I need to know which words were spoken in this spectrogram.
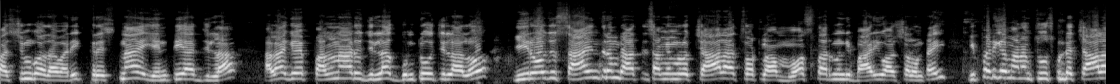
పశ్చిమ గోదావరి కృష్ణా ఎన్టీఆర్ జిల్లా అలాగే పల్నాడు జిల్లా గుంటూరు జిల్లాలో ఈ రోజు సాయంత్రం రాత్రి సమయంలో చాలా చోట్ల మోస్తారు నుండి భారీ వర్షాలు ఉంటాయి. ఇప్పటికే మనం చూసుకుంటే చాలా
